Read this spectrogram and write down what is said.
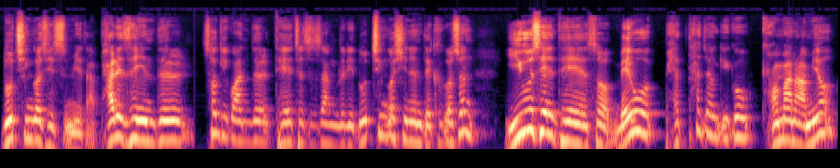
놓친 것이 있습니다. 바리새인들, 서기관들, 대제사장들이 놓친 것이 있는데 그것은 이웃에 대해서 매우 배타적이고 교만하며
